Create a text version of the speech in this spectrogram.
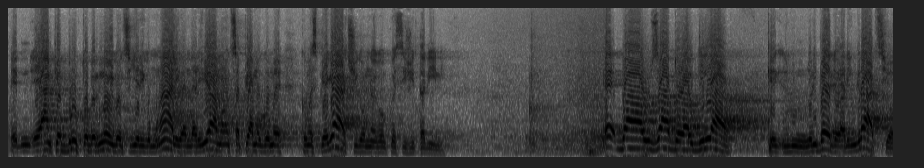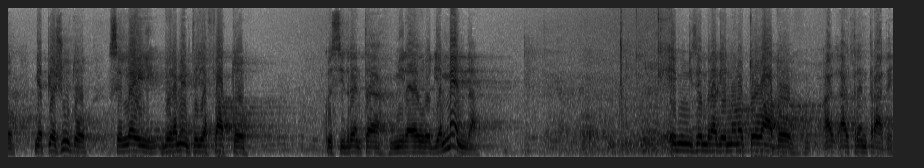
È, è, anche brutto per noi consiglieri comunali quando arriviamo, non sappiamo come, come spiegarci con, con questi cittadini. E va usato al di là, che ripeto la ringrazio, mi è piaciuto se lei veramente gli ha fatto questi 30.000 euro di ammenda, e mi sembra che non ho trovato altre entrate.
